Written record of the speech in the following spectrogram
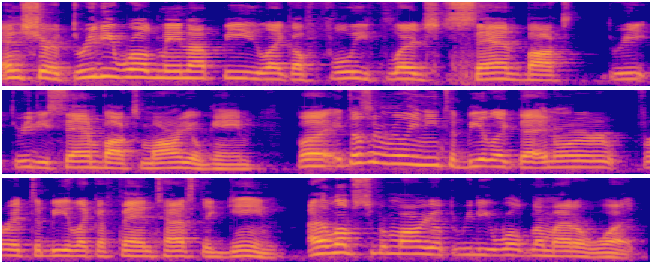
And sure, 3D World may not be like a fully fledged sandbox 3, 3D sandbox Mario game, but it doesn't really need to be like that in order for it to be like a fantastic game. I love Super Mario 3D World no matter what.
